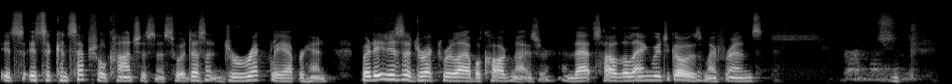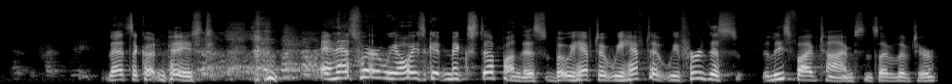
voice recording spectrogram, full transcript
It's it's a conceptual consciousness, so it doesn't directly apprehend, but it is a direct, reliable cognizer, and that's how the language goes, my friends. That's a cut and paste. and that's where we always get mixed up on this, but we have to we have to we've heard this at least 5 times since I've lived here.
